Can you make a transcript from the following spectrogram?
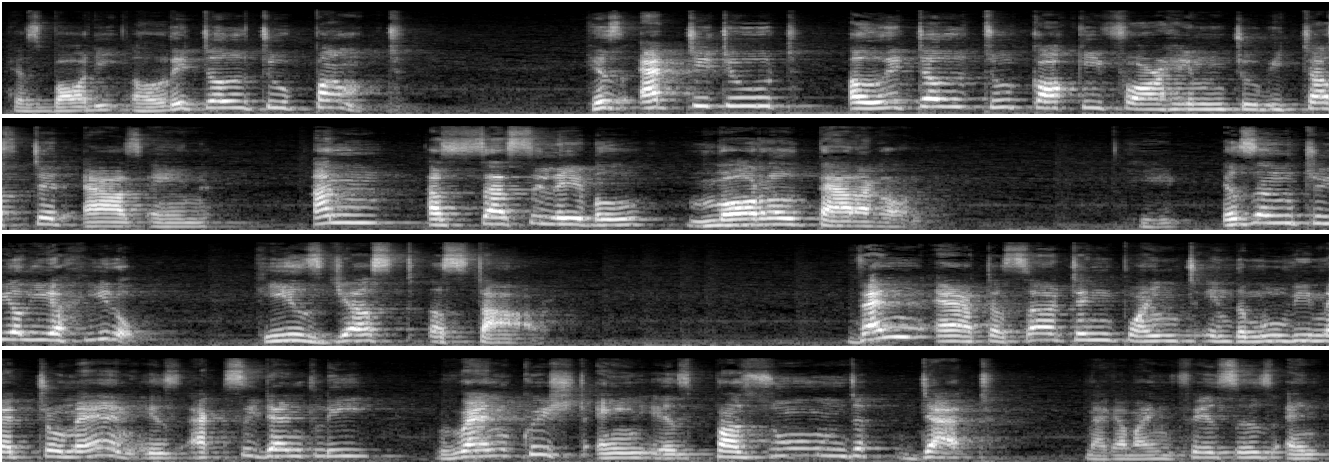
his body a little too pumped, his attitude a little too cocky for him to be trusted as an unassailable moral paragon. He isn't really a hero, he is just a star. When at a certain point in the movie Metro Man is accidentally vanquished and is presumed dead, Megamind faces an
